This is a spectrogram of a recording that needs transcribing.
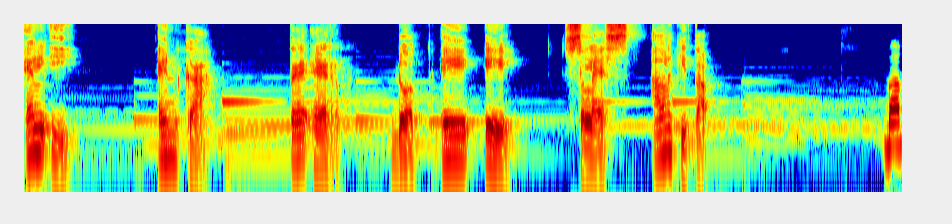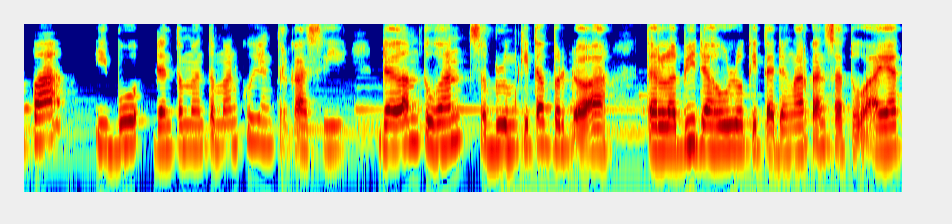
li nk.tr.ee slash alkitab. Bapak, Ibu, dan teman-temanku yang terkasih, dalam Tuhan sebelum kita berdoa, terlebih dahulu kita dengarkan satu ayat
